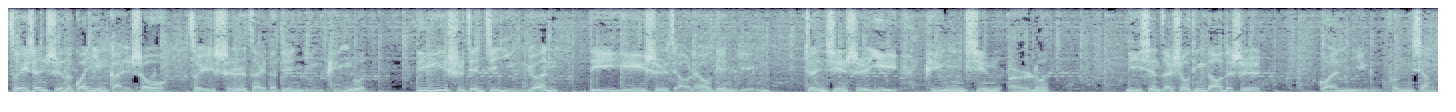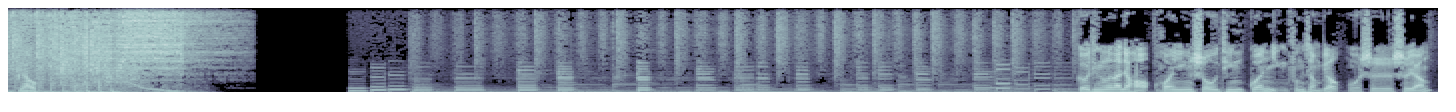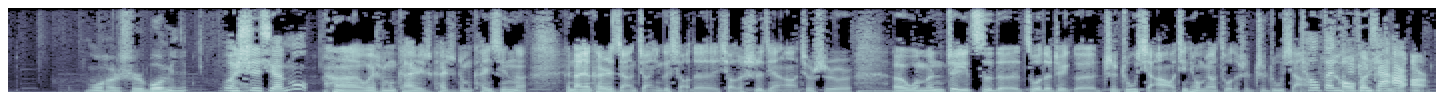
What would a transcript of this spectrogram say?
最真实的观影感受，最实在的电影评论，第一时间进影院，第一视角聊电影，真心实意，平心而论。你现在收听到的是《观影风向标》。各位听众，大家好，欢迎收听《观影风向标》，我是施阳。我是波米，我是玄木。为什么开始开始这么开心呢？跟大家开始讲讲一个小的小的事件啊，就是呃，我们这一次的做的这个蜘蛛侠啊，今天我们要做的是蜘蛛侠超凡蜘蛛侠二，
